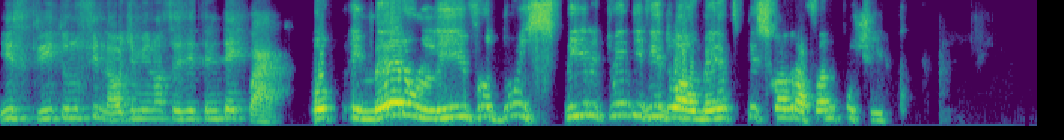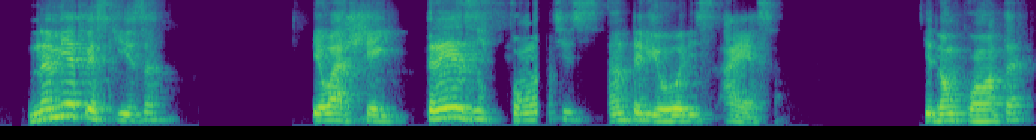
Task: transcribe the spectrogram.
e escrito no final de 1934. O primeiro livro do espírito individualmente psicografando por Chico. Na minha pesquisa, eu achei 13 fontes anteriores a essa que dão conta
